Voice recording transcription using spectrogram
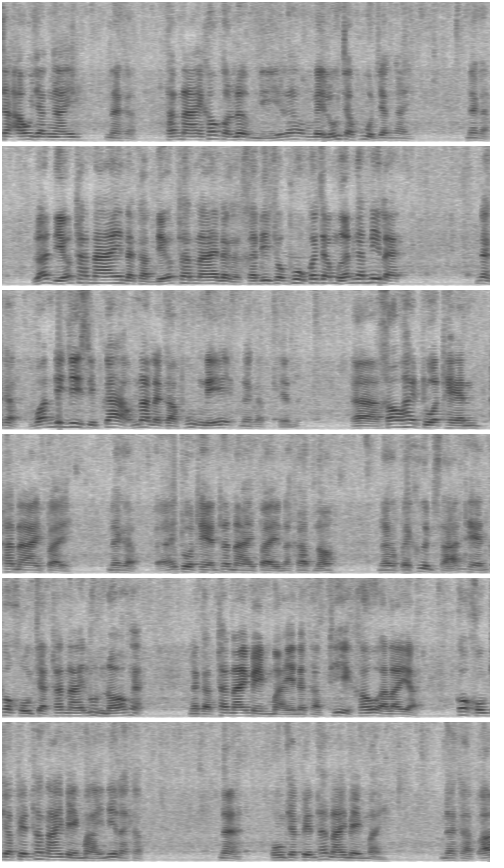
จะเอายังไงนะครับทนายเขาก็เริ่มหนีแล้วไม่รู้จะพูดยังไงนะครับแล้วเดี๋ยวทนายนะครับเดี๋ยวทนายนะครับคดีชมพู่ก็จะเหมือนกันนี่แหละนะครับวันที่ 29 นั่นแหละครับพรุ่งนี้นะครับเห็นอ่าเขาให้ตัวแทนทนายไปนะครับให้ตัวแทนทนายไปนะครับเนาะนะครับไปขึ้นศาลแทนก็คงจะทนายรุ่นน้องอะนะครับทนายใหม่ๆนะครับที่เขาอะไรอะก็คงจะเป็นทนายใหม่ๆนี่แหละครับนะคงจะเป็นทนายใหม่ ๆ นะครับอ่า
